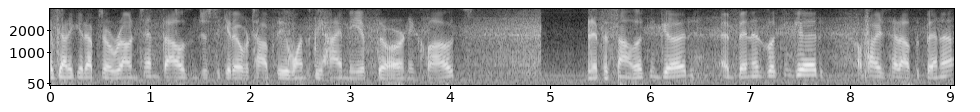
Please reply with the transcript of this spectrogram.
I've got to get up to around 10,000 just to get over top of the ones behind me if there are any clouds. And if it's not looking good and Binna's looking good, I'll probably just head out the Binna.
